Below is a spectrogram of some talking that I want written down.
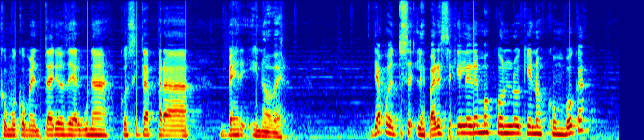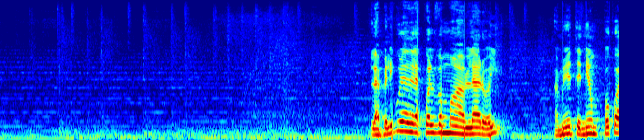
como comentarios de algunas cositas para ver y no ver. Ya, pues entonces, ¿les parece que le demos con lo que nos convoca? La película de la cual vamos a hablar hoy, a mí me tenía un poco,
